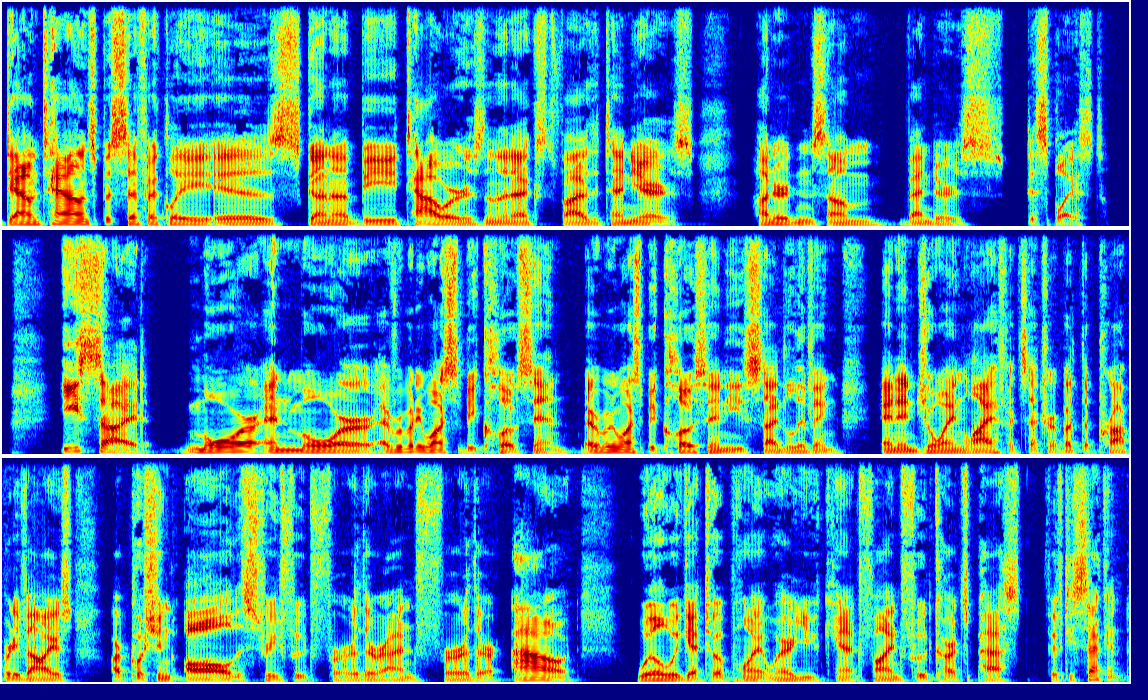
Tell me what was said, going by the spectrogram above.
downtown specifically, is gonna be towers in the next five to ten years. Hundred and some vendors displaced. East side, more and more, everybody wants to be close in. Everybody wants to be close in East Side living and enjoying life, etc. But the property values are pushing all the street food further and further out. Will we get to a point where you can't find food carts past 52nd,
